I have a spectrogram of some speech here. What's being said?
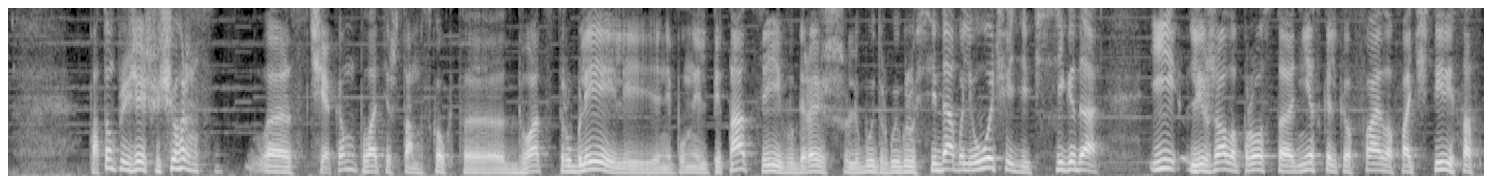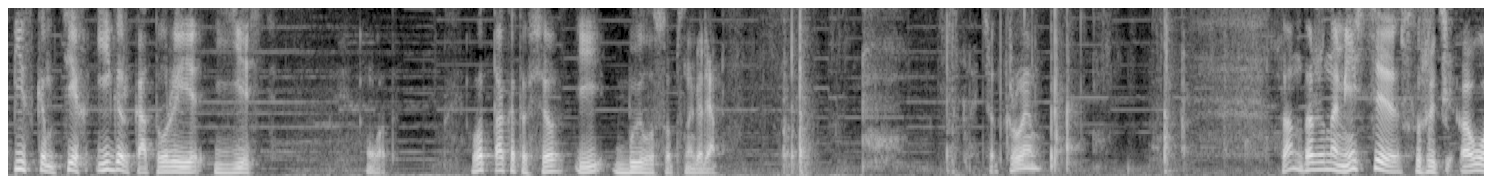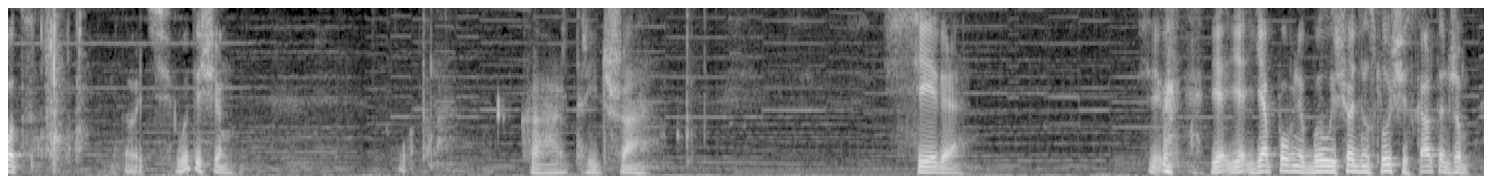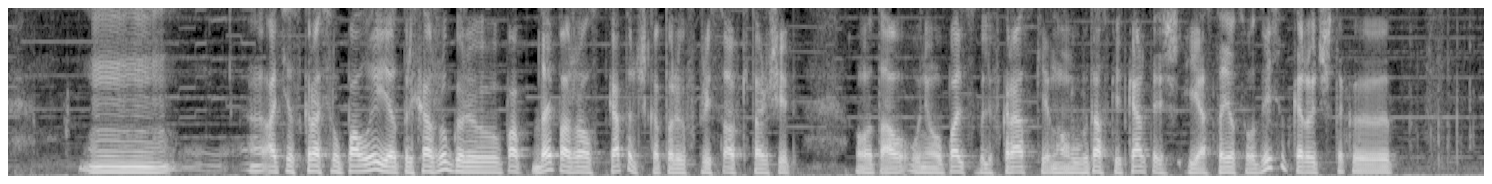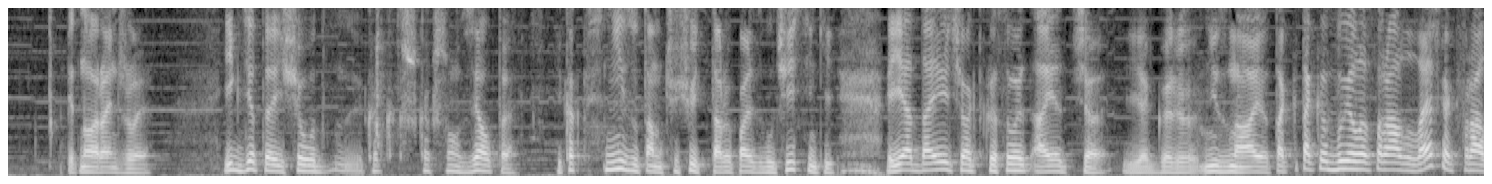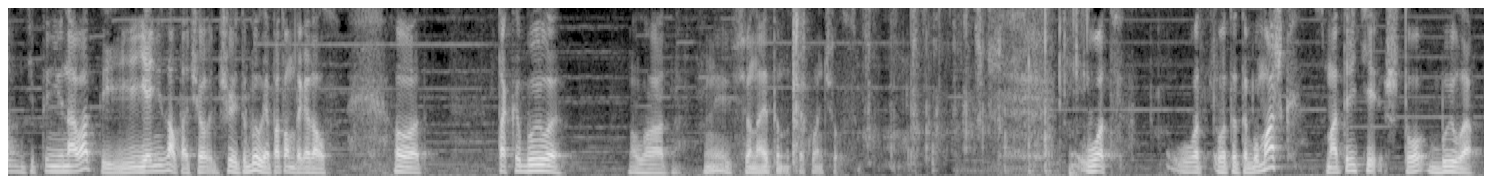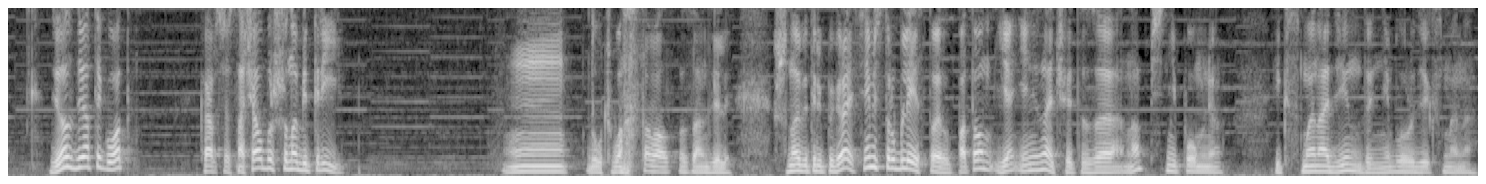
потом приезжаешь еще раз э, с чеком, платишь там сколько-то, 20 рублей или, я не помню, или 15, и выбираешь любую другую игру. Всегда были очереди, всегда. И лежало просто несколько файлов А4 со списком тех игр, которые есть. Вот. Вот так это все и было, собственно говоря. Давайте откроем. Там даже на месте, слушайте, а вот, давайте вытащим. Вот она, картриджа. Sega. Sega. Я, я, я помню, был еще один случай с картриджем. Отец красил полы, я прихожу, говорю, пап, дай, пожалуйста, картридж, который в приставке торчит. Вот, а у него пальцы были в краске, но он вытаскивает картридж и остается вот здесь вот, короче, такое пятно оранжевое. И где-то еще вот, как, как, как же он взял-то? И как-то снизу там чуть-чуть второй палец был чистенький. И я отдаю, чувак такой смотрит, а это что? Я говорю, не знаю. Так, так и было сразу. Знаешь, как фразу, типа, ты не виноват. И я не знал, а что, это было, я потом догадался. Вот. Так и было. Ну ладно. Ну и все, на этом закончился. Вот, вот, вот эта бумажка. Смотрите, что было. 99 год. Кажется, сначала был Шиноби 3. М-м, лучше бы он оставался, на самом деле. Шиноби 3 поиграть. 70 рублей стоил. Потом, я, я не знаю, что это за надпись, не помню. X-Men 1, да не было вроде X-Men.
